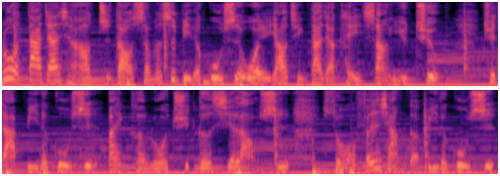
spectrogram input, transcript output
如果大家想要知道什么是笔的故事，我也邀请大家可以上 YouTube 去打笔的故事，麦可罗区格西老师所分享的笔的故事。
